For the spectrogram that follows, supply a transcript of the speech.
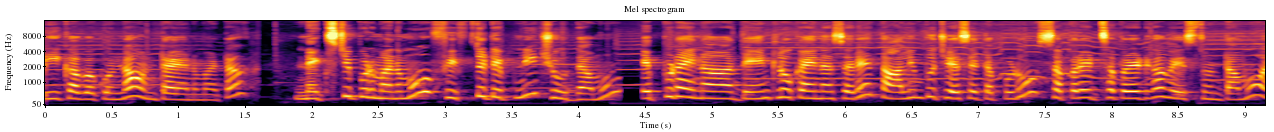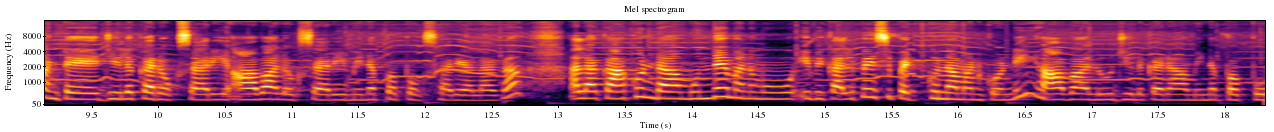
లీక్ అవ్వకుండా ఉంటాయన్నమాట. నెక్స్ట్ ఇప్పుడు మనము ఫిఫ్త్ టిప్ని చూద్దాము. ఎప్పుడైనా దేంట్లోకైనా సరే తాలింపు చేసేటప్పుడు సపరేట్ సపరేట్గా వేస్తుంటాము. అంటే జీలకర్ర ఒకసారి ఆవాలు ఒకసారి మినపప్పు ఒకసారి అలాగా. అలా కాకుండా ముందే మనము ఇవి కలిపేసి పెట్టుకున్నాం అనుకోండి. ఆవాలు జీలకర్ర మినపప్పు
